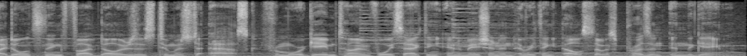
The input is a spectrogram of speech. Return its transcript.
I don't think $5 is too much to ask for more game time, voice acting, animation, and everything else that was present in the game.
